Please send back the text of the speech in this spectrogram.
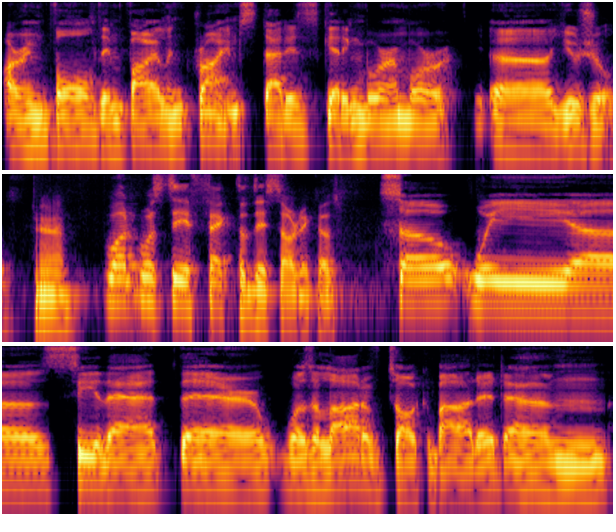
are involved in violent crimes. That is getting more and more uh, usual. Yeah. What was the effect of this article? So we uh, see that there was a lot of talk about it, and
